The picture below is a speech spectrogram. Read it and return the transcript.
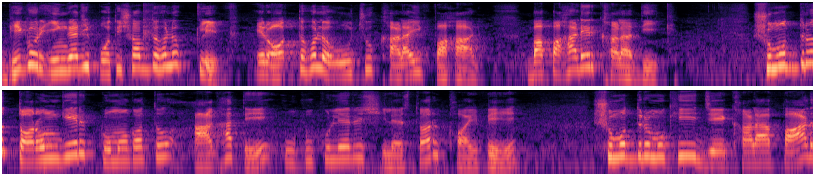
ভিগুর ইংরাজি প্রতিশব্দ হলো ক্লিফ। এর অর্থ হল উঁচু, খাড়াই পাহাড় বা পাহাড়ের খাড়া দিক। সমুদ্র তরঙ্গের ক্রমাগত আঘাতে উপকূলের শিলাস্তর ক্ষয় পেয়ে সমুদ্রমুখী যে খাড়া পাড়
